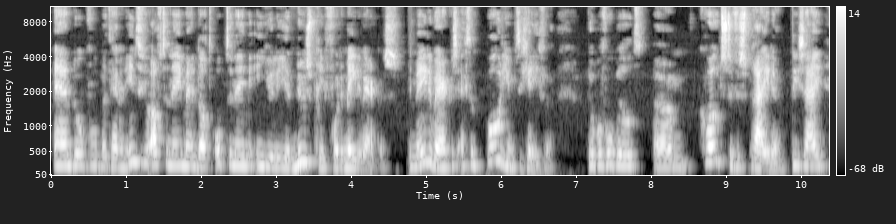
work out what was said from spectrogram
En door bijvoorbeeld met hen een interview af te nemen en dat op te nemen in jullie nieuwsbrief voor de medewerkers. De medewerkers echt een podium te geven. Door bijvoorbeeld um, quotes te verspreiden die zij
